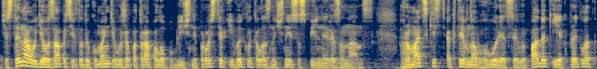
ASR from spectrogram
Частина аудіозаписів та документів уже потрапила у публічний простір і викликала значний суспільний резонанс. Громадськість активно обговорює цей випадок і як приклад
